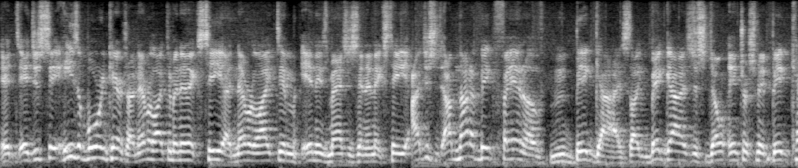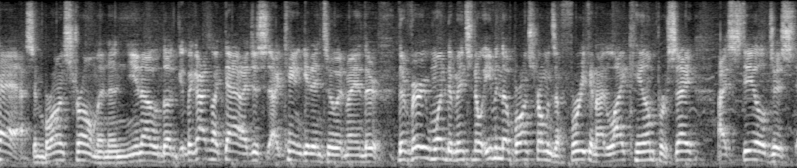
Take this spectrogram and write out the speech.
It, it just he's a boring character. I never liked him in NXT. I never liked him in his matches in NXT. I just I'm not a big fan of big guys. Like big guys just don't interest me. Big Cass and Braun Strowman and you know the the guys like that. I just I can't get into it, man. They're they're very one dimensional. Even though Braun Strowman's a freak and I like him per se, I still just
